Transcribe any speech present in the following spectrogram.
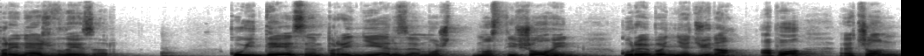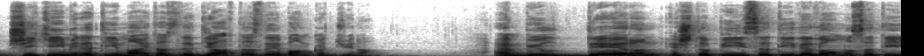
prej nesh vëllezër, kujdesen prej njerëzve mos mos t'i shohin kur e bën një gjynah, apo e çon shikimin e tij majtas dhe djathtas dhe e bën këtë gjynah. E mbyll derën e shtëpisë së tij dhe dhomës së tij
